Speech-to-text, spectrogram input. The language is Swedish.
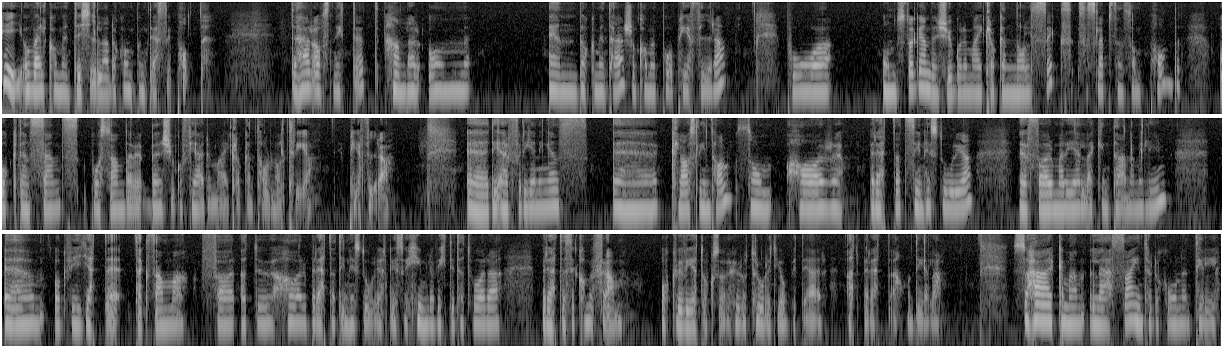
Hej och välkommen till kiladoption.se podd. Det här avsnittet handlar om en dokumentär som kommer på P4 på onsdagen den 20 maj klockan 06 så släpps den som podd och den sänds på söndag den 24 maj klockan 12.03 P4. Eh, det är föreningens eh, Claes Lindholm som har berättat sin historia eh, för Mariella Quintana Melin. Ehm, och vi är jättetacksamma för att du har berättat din historia. Det är så himla viktigt att våra berättelser kommer fram. Och vi vet också hur otroligt jobbigt det är att berätta och dela. Så här kan man läsa introduktionen till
